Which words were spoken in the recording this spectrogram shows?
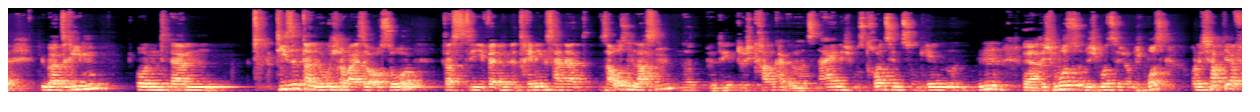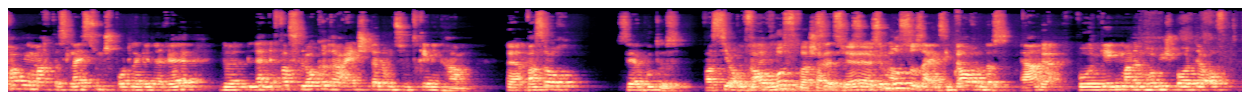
übertrieben. Und ähm, die sind dann logischerweise auch so, dass die, wenn eine Trainingseinheit sausen lassen, ne, bedingt durch Krankheit oder nein, ich muss trotzdem zum Gehen und, hm, Ja. und ich muss und ich muss nicht und ich muss. Und ich habe die Erfahrung gemacht, dass Leistungssportler generell eine etwas lockere Einstellung zum Training haben. ja. Was auch sehr gut ist. Was die auch Das brauchen. muss wahrscheinlich, Es, ja, ja, es genau. muss so sein. Sie brauchen das. Ja. Wohingegen man im Hobbysport ja oft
